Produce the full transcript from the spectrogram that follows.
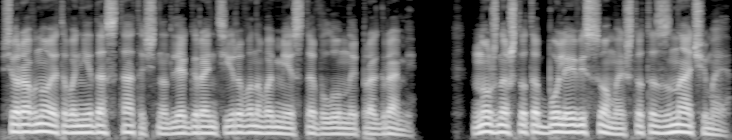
все равно этого недостаточно для гарантированного места в лунной программе. Нужно что-то более весомое, что-то значимое.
